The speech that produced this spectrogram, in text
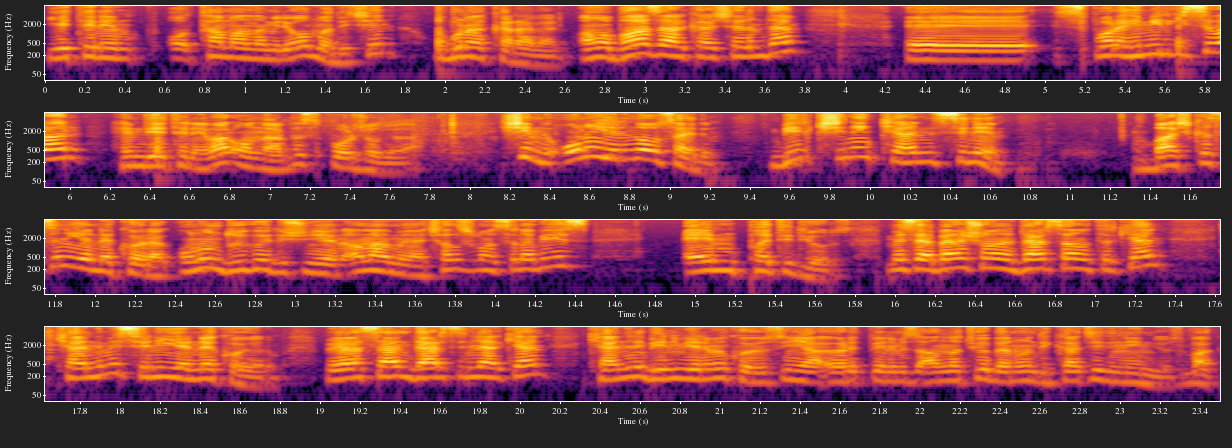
yeteneğim tam anlamıyla olmadığı için buna karar verdim. Ama bazı arkadaşlarım da e, spora hem ilgisi var hem de yeteneği var. Onlar da sporcu oluyorlar. Şimdi onun yerinde olsaydım bir kişinin kendisini başkasının yerine koyarak onun duygu ve düşüncelerini anlamaya çalışmasına biz empati diyoruz. Mesela ben şu anda ders anlatırken kendimi senin yerine koyuyorum. Veya sen ders dinlerken kendini benim yerime koyuyorsun. Ya öğretmenimiz anlatıyor ben onu dikkatli dinleyin diyorsun. Bak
